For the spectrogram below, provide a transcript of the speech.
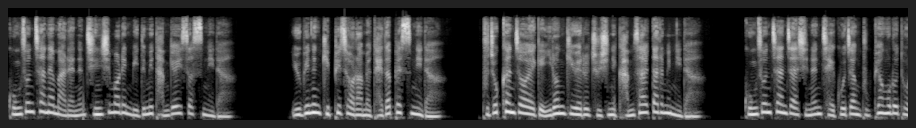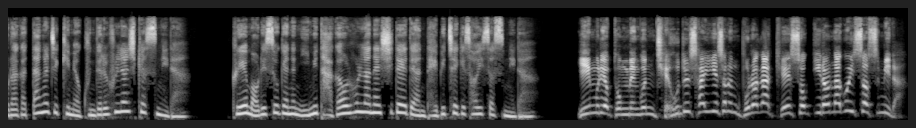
공손찬의 말에는 진심 어린 믿음이 담겨 있었습니다. 유비는 깊이 절하며 대답했습니다. 부족한 저에게 이런 기회를 주시니 감사할 따름입니다. 공손찬 자신은 제 고장 북평으로 돌아가 땅을 지키며 군대를 훈련시켰습니다. 그의 머릿속에는 이미 다가올 혼란의 시대에 대한 대비책이 서 있었습니다. 이 무렵 동맹군 제후들 사이에서는 불화가 계속 일어나고 있었습니다.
